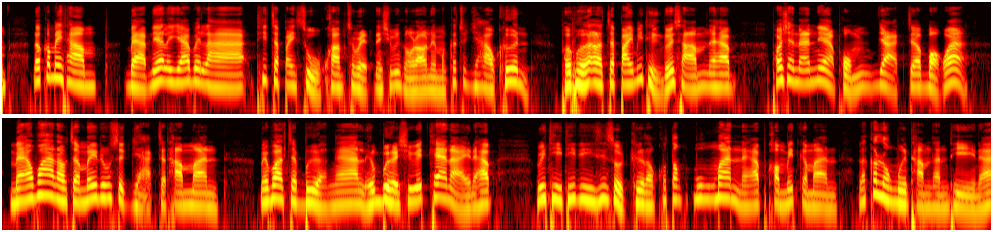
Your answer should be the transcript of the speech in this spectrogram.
ำแล้วก็ไม่ทำแบบนี้ระยะเวลาที่จะไปสู่ความสำเร็จในชีวิตของเราเนี่ยมันก็จะยาวขึ้น เผลอๆเราจะไปไม่ถึงด้วยซ้ำนะครับ เพราะฉะนั้นเนี่ยผมอยากจะบอกว่าแม้ว่าเราจะไม่รู้สึกอยากจะทำมัน ไม่ว่าจะเบื่องานหรือเบื่อชีวิตแค่ไหนนะครับ วิธีที่ดีที่สุดคือเราก็ต้องมุ่งมั่นนะครับ commit กับมัน แล้วก็ลงมือทำทันทีนะ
